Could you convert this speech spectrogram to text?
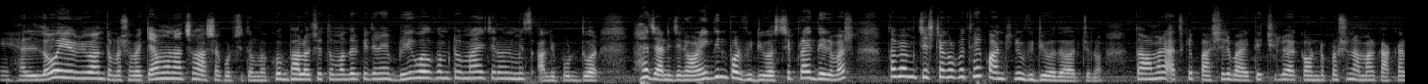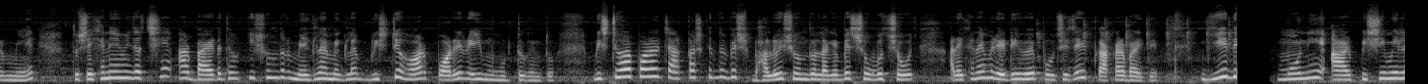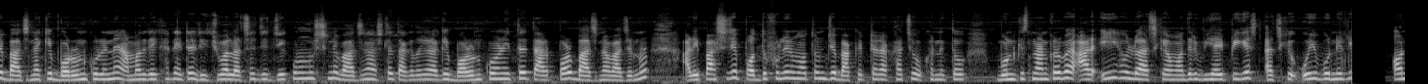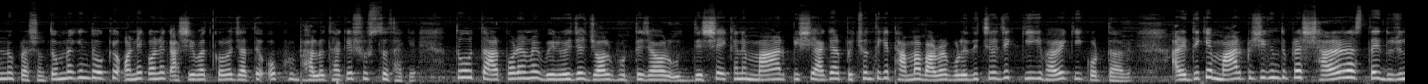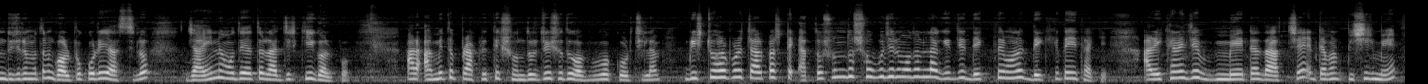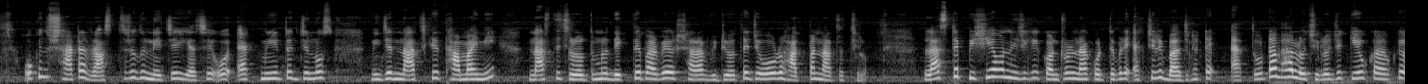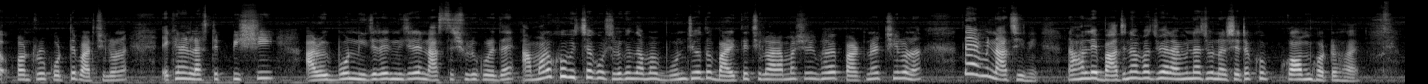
Hello everyone তোমরা সবাই কেমন আছো? আশা করছি তোমরা খুব ভালো আছো। তোমাদেরকে জানিয়ে big welcome to my channel miss Alipurduar হ্যাঁ জানি জানি অনেক দিন পর ভিডিও আসছে, প্রায় দেড় মাস। তবে আমি চেষ্টা করব থেকে কন্টিনিউ ভিডিও দেওয়ার জন্য। তো আমার আজকে পাশের বাড়িতে ছিল এক অন্নপ্রাশন, আমার কাকার মেয়ের। তো সেখানে আমি যাচ্ছি, আর বাইরেটা দেখো কী সুন্দর মেঘলা মেঘলা। বৃষ্টি হওয়ার পরের এই মুহূর্ত কিন্তু। বৃষ্টি হওয়ার পরে চারপাশ কিন্তু বেশ ভালোই সুন্দর লাগে, বেশ সবুজ সবুজ। আর এখানে আমি রেডি হয়ে পৌঁছে যাই কাকার বাড়িতে। গিয়ে মণি আর পিসি মিলে বাজনাকে বরণ করে নেয়। আমাদের এখানে এটা রিচুয়াল আছে যে যে কোনো অনুষ্ঠানে বাজনা আসলে তাকে তাকে আগে বরণ করে নিতে, তারপর বাজনা বাজানোর। আর এই পাশে যে পদ্মফুলের মতন যে বাকেটটা রাখা আছে, ওখানে তো বোনকে স্নান করবে। আর এই হলো আজকে আমাদের ভিআইপি গেস্ট আজকে ওই বোনেরই অন্নপ্রাশন। তোমরা কিন্তু ওকে অনেক অনেক আশীর্বাদ করো যাতে ও খুব ভালো থাকে, সুস্থ থাকে। তো তারপরে আমরা বের হয়ে যাই জল ভরতে যাওয়ার উদ্দেশ্যে। এখানে মা আর পিসি আগে আর পেছন থেকে ঠাম্মা বারবার বলে দিচ্ছিল যে কীভাবে কী করতে হবে। আর এদিকে মা আর পিসি কিন্তু প্রায় সারা রাস্তায় দুজন দুজনের মতন গল্প করেই আসছিল। জানি না, ওদের এত রাজ্যের কী গল্প? আর আমি তো প্রাকৃতিক সৌন্দর্যই শুধু উপভোগ করছিলাম। বৃষ্টি হওয়ার পরে চারপাশটা এত সুন্দর সবুজের মতন লাগে যে দেখতে মনে দেখতেই থাকে। আর এখানে যে মেয়েটা যাচ্ছে, এটা আমার পিসির মেয়ে, ও কিন্তু সারাটা রাস্তা শুধু নেচেই গেছে। ও এক মিনিটের জন্য নিজের নাচকে থামায়নি, নাচতে ছিল। তোমরা দেখতে পারবে সারা ভিডিওতে যে ওর হাত পা নাচাচ্ছিল। লাস্টে পিসি আমার নিজেকে কন্ট্রোল না করতে পারি অ্যাকচুয়ালি বাজনাটা এতটা ভালো ছিল যে কেউ কাউকে কন্ট্রোল করতে পারছিল না। এখানে লাস্টে পিসি আর ওই বোন নিজেরাই নিজেরাই নাচতে শুরু করে দেয়। আমারও খুব ইচ্ছা করছিল কিন্তু আমার বোন যেহেতু বাড়িতে ছিল আর আমার সেইভাবে পার্টনার ছিল না, তাই আমি নাচিনি। নাহলে বাজনা বাজবে আর আমি নাচবো না, সেটা খুব কম ঘটে হয়।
